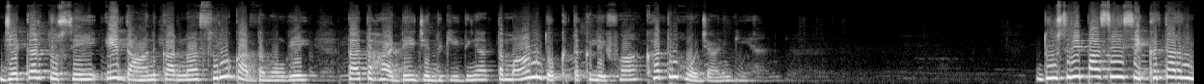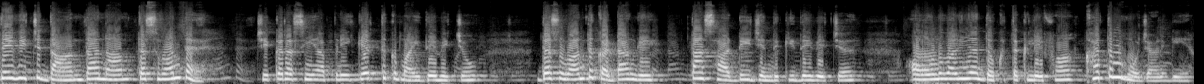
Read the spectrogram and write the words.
ਜੇਕਰ ਤੁਸੀਂ ਇਹ ਦਾਨ ਕਰਨਾ ਸ਼ੁਰੂ ਕਰ ਦਵੋਗੇ ਤਾਂ ਤੁਹਾਡੀ ਜ਼ਿੰਦਗੀ ਦੀਆਂ तमाम ਦੁੱਖ ਤਕਲੀਫਾਂ ਖਤਮ ਹੋ ਜਾਣਗੀਆਂ ਦੂਸਰੇ ਪਾਸੇ ਸਿੱਖ ਧਰਮ ਦੇ ਵਿੱਚ ਦਾਨ ਦਾ ਨਾਮ ਦਸਵੰਧ ਹੈ ਜੇਕਰ ਅਸੀਂ ਆਪਣੀ ਕਿਰਤ ਕਮਾਈ ਦੇ ਵਿੱਚੋਂ ਦਸਵੰਧ ਕੱਢਾਂਗੇ ਤਾਂ ਸਾਡੀ ਜ਼ਿੰਦਗੀ ਦੇ ਵਿੱਚ ਆਉਣ ਵਾਲੀਆਂ ਦੁੱਖ ਤਕਲੀਫਾਂ ਖਤਮ ਹੋ ਜਾਣਗੀਆਂ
